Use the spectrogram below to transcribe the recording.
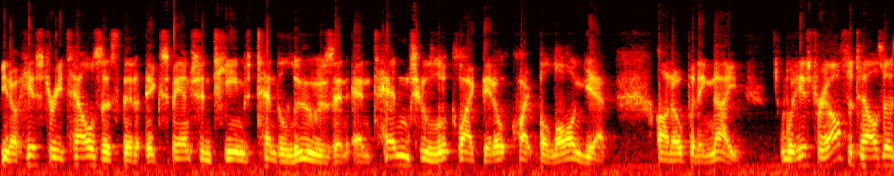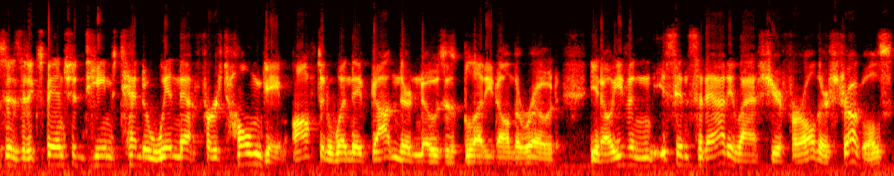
you know history tells us that expansion teams tend to lose and, and tend to look like they don't quite belong yet on opening night what history also tells us is that expansion teams tend to win that first home game, often when they've gotten their noses bloodied on the road. You know, even Cincinnati last year, for all their struggles,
